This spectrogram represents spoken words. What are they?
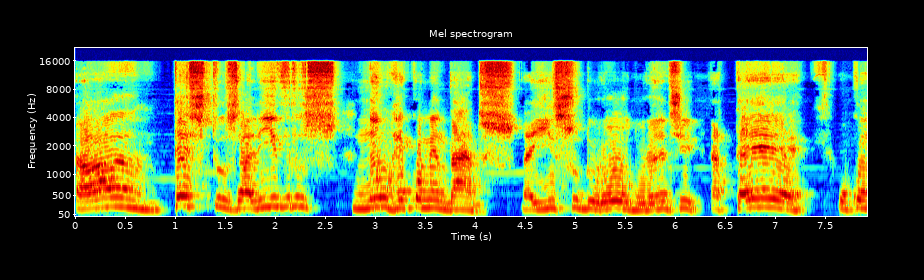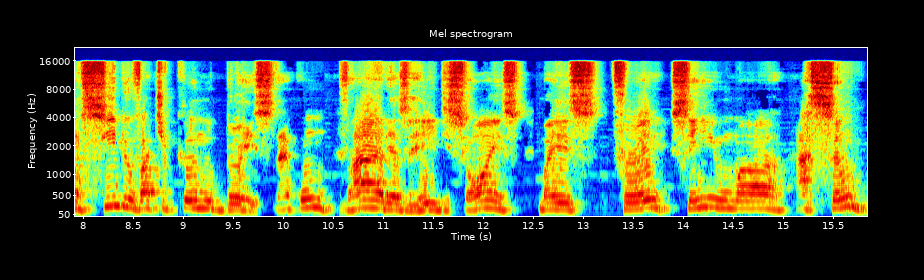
a textos, a livros não recomendados. Isso durou durante até o Concílio Vaticano II, né, com várias reedições, mas foi sim uma ação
